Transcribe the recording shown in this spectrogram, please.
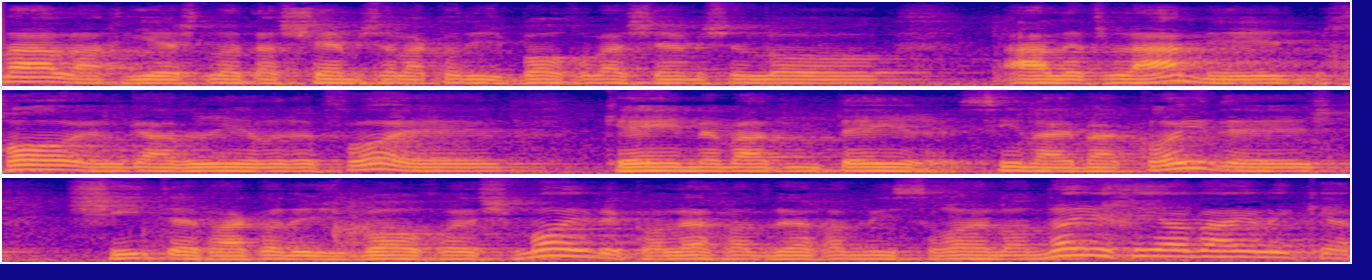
מהלך יש לו את השם של הקדוש ברוך הוא והשם שלו, א' ל', חואל, גבריאל, רפואל, כן במתן תרא, סיני בקוידש, שיתף הקדוש ברוך הוא שמוי, וכל אחד ואחד מישראל לא נכי אבי אליקך.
